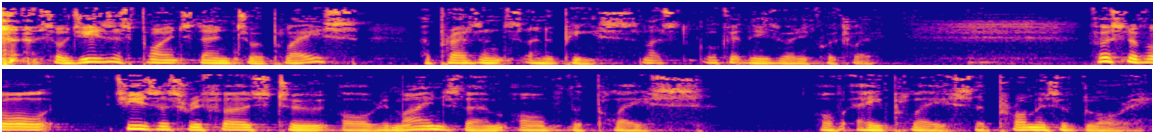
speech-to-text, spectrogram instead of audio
so Jesus points then to a place, a presence and a peace. Let's look at these very quickly. First of all, Jesus refers to or reminds them of the place, of a place, the promise of glory.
